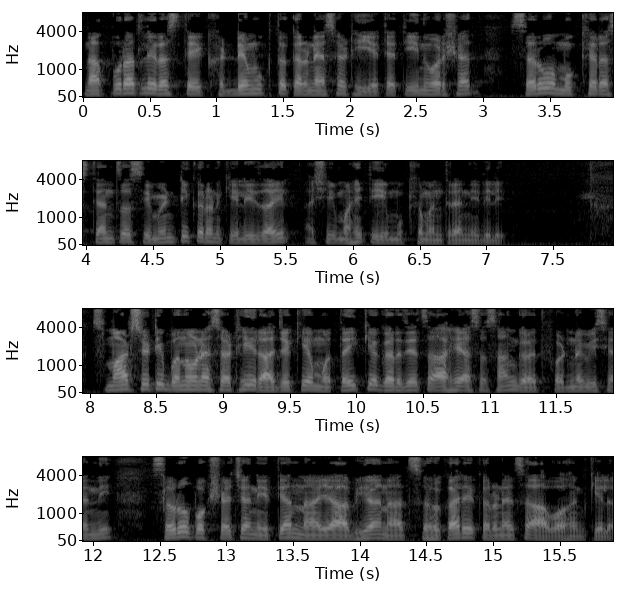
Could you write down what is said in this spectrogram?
नागपुरातले रस्ते खड्डेमुक्त करण्यासाठी येत्या तीन वर्षात सर्व मुख्य रस्त्यांचं सिमेंटीकरण केली जाईल अशी माहिती मुख्यमंत्र्यांनी दिली. स्मार्ट सिटी बनवण्यासाठी राजकीय मतैक्य गरजेचं आहे असं सांगत फडणवीस यांनी सर्व पक्षाच्या नेत्यांना या अभियानात सहकार्य करण्याचं आवाहन केलं.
